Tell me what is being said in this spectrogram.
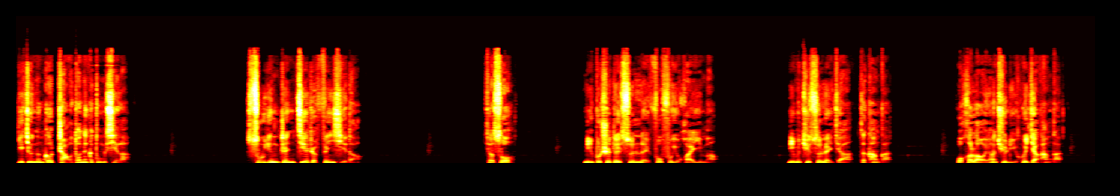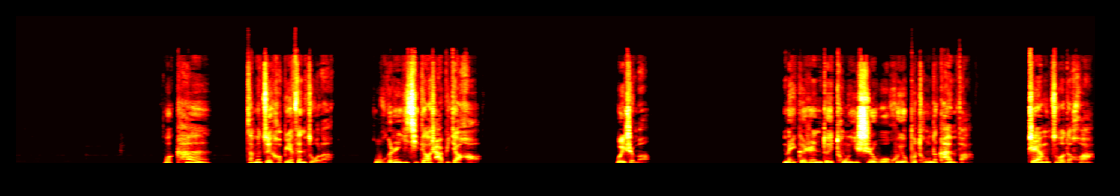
也就能够找到那个东西了。苏应真接着分析道：“小苏，你不是对孙磊夫妇有怀疑吗？你们去孙磊家再看看，我和老杨去李辉家看看。我看，咱们最好别分组了，五个人一起调查比较好。为什么？每个人对同一事物会有不同的看法，这样做的话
